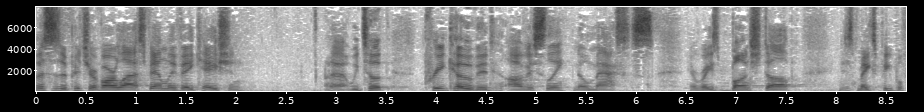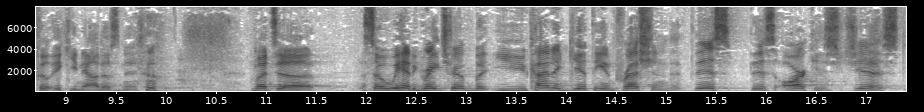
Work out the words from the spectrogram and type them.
This is a picture of our last family vacation uh, we took pre COVID, obviously, no masks. Everybody's bunched up. It just makes people feel icky now, doesn't it? but uh, so we had a great trip, but you, you kind of get the impression that this this ark is just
